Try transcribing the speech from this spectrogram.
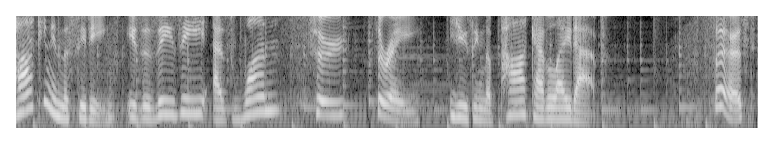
Parking in the city is as easy as one, two, three, using the Park Adelaide app. First,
